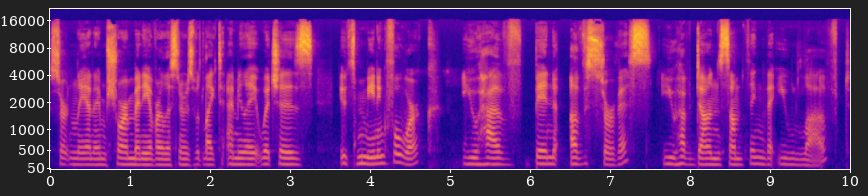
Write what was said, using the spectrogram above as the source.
certainly, and I'm sure many of our listeners would like to emulate, which is it's meaningful work. You have been of service. You have done something that you loved.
